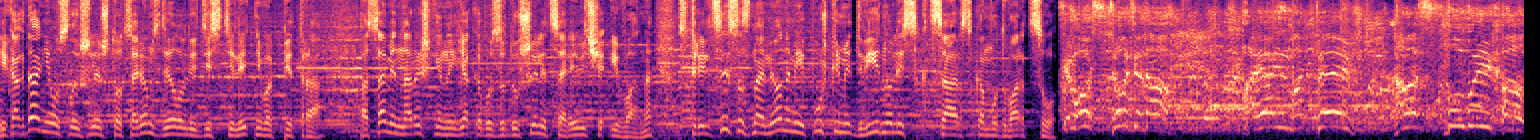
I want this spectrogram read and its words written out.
И когда они услышали, что царем сделали десятилетнего Петра, а сами Нарышкины якобы задушили царевича Ивана, стрельцы со знаменами и пушками двинулись к царскому дворцу. Его сюда! Боярин Матвеев на Москву выехал!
